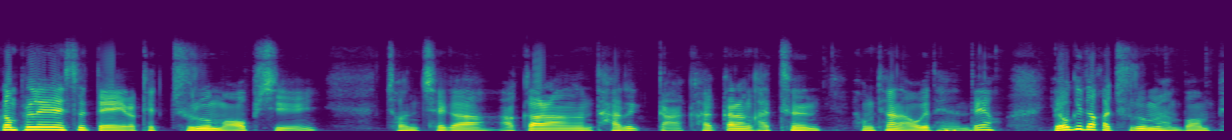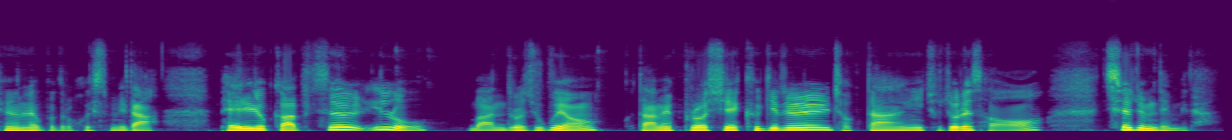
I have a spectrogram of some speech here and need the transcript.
그럼 플레이 했을 때 이렇게 주름 없이 전체가 아까랑 다르, 아, 아까랑 같은 형태가 나오게 되는데요. 여기다가 주름을 한번 표현을 해보도록 하겠습니다. value 값을 1로 만들어 주고요. 그 다음에 브러쉬의 크기를 적당히 조절해서 칠해주면 됩니다.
